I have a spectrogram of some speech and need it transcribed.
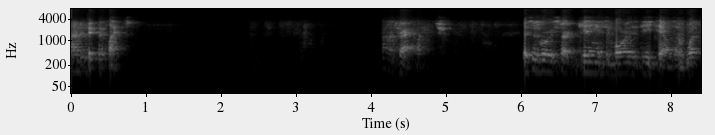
Time to pick the plans. Contract language. This is where we start getting into more of the details of what,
